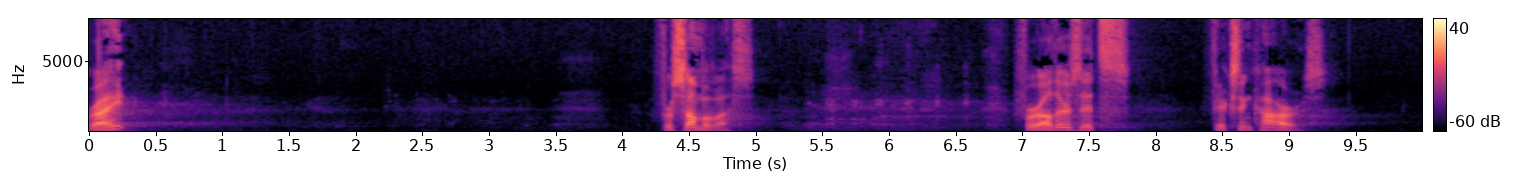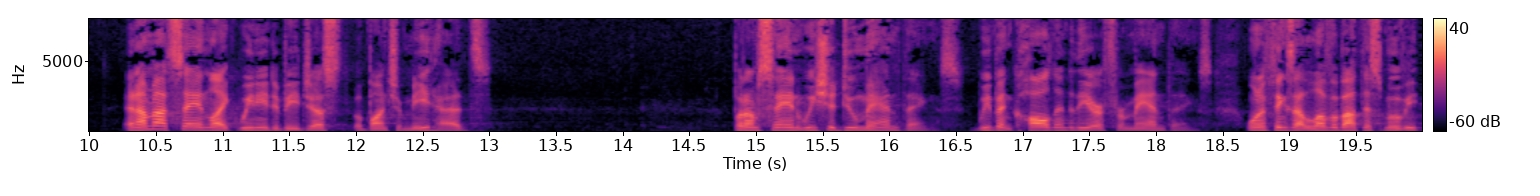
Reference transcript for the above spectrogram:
Right? for some of us. For others, it's fixing cars. And I'm not saying like we need to be just a bunch of meatheads, but I'm saying we should do man things. We've been called into the earth for man things. One of the things I love about this movie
